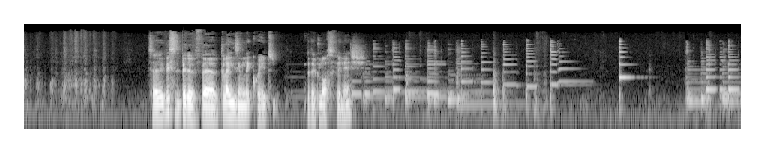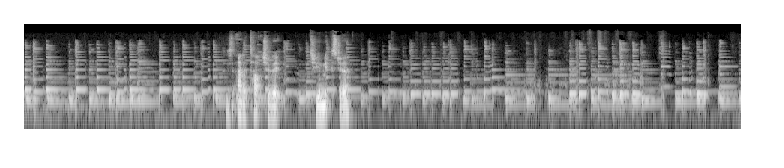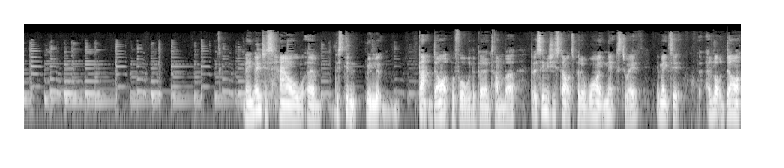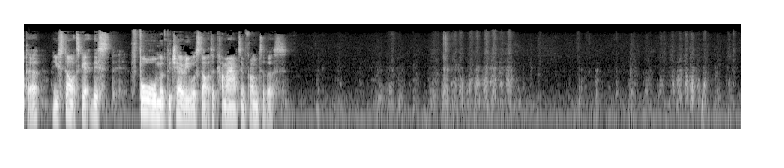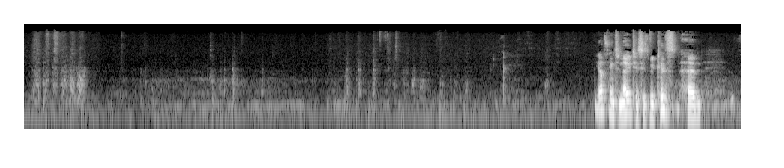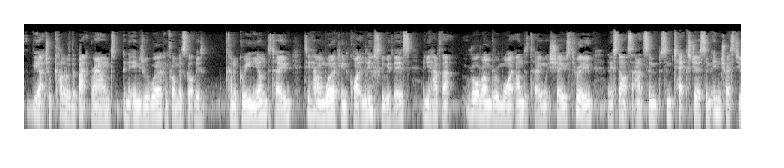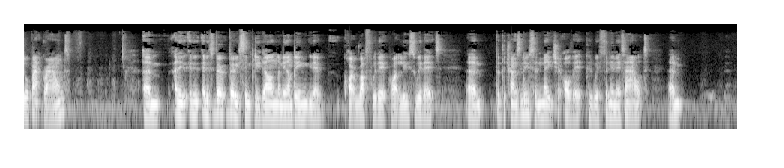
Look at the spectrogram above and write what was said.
So this is a bit of uh, glazing liquid with a gloss finish. Just add a touch of it to your mixture. Now you notice how um, this didn't really look that dark before with the burnt umber, but as soon as you start to put a white next to it, it makes it a lot darker and you start to get this form of the cherry will start to come out in front of us. The other thing to notice is because um, the actual colour of the background in the image we're working from has got this kind of greeny undertone. See how I'm working quite loosely with this, and you have that raw umber and white undertone which shows through, and it starts to add some some texture, some interest to your background. Um, and, it, it, and it's very very simply done. I mean, I'm being you know quite rough with it, quite loose with it, um, but the translucent nature of it, because we're thinning it out, um,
